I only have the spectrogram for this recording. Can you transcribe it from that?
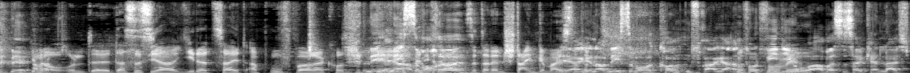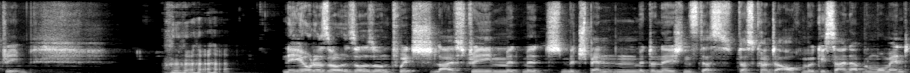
Genau, und äh, das ist ja jederzeit abrufbarer Content. Nee, Ja, nächste die Fragen Woche. sind dann in Stein gemeißelt. Ja, genau. Nächste Woche kommt ein Frage-Antwort-Video, aber es ist halt kein Livestream. nee, oder so, so, so ein Twitch-Livestream mit, mit, mit Spenden, mit Donations, das, das könnte auch möglich sein. Aber im Moment,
